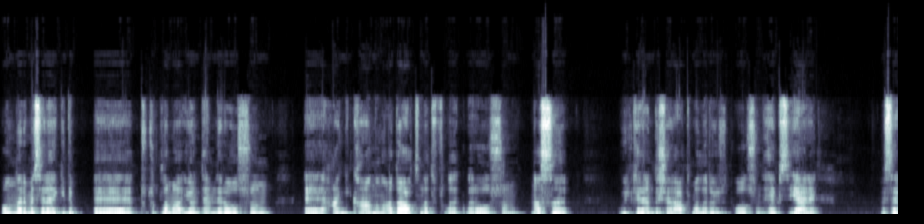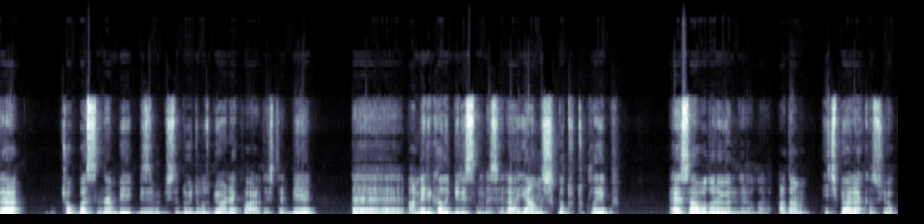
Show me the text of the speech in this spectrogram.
onları mesela gidip e, tutuklama yöntemleri olsun, e, hangi kanun adı altında tutukladıkları olsun, nasıl ülkeden dışarı atmaları olsun hepsi. Yani mesela çok basitinden bir bizim işte duyduğumuz bir örnek vardı. İşte bir e, Amerikalı birisini mesela yanlışlıkla tutuklayıp El Salvador'a gönderiyorlar. Adam hiçbir alakası yok.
